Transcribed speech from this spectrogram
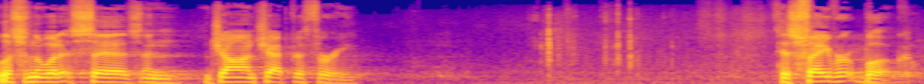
Listen to what it says in John chapter 3, his favorite book.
